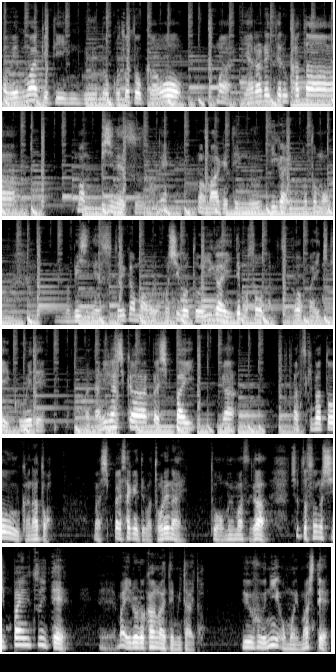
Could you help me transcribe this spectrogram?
まウェブマーケティングのこととかをまあやられてる方まあ、ビジネスのね、まあ、マーケティング以外のことも、まあビジネスというか、まあ、お仕事以外でもそうなんですけど、まあ、生きていく上で、まあ、何がしかやっぱり失敗が、まあ、つきまとうかなと、まあ、失敗避けては取れないとは思いますがちょっとその失敗について、えまあ、いろいろ考えてみたいというふうに思いまして、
